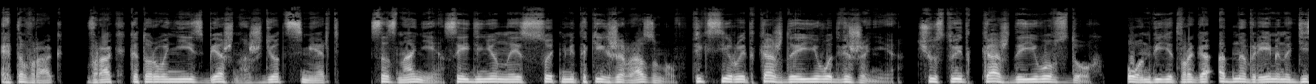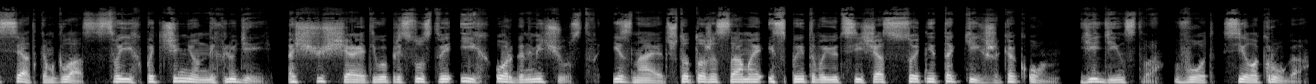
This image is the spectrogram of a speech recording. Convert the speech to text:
Это враг, враг которого неизбежно ждет смерть. Сознание, соединенное с сотнями таких же разумов, фиксирует каждое его движение, чувствует каждый его вздох, он видит врага одновременно десятком глаз своих подчиненных людей, ощущает его присутствие их органами чувств и знает, что то же самое испытывают сейчас сотни таких же, как он. Единство – вот сила круга.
